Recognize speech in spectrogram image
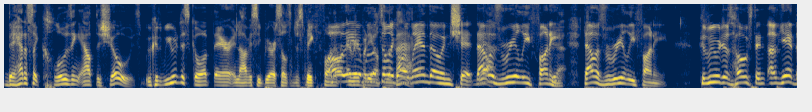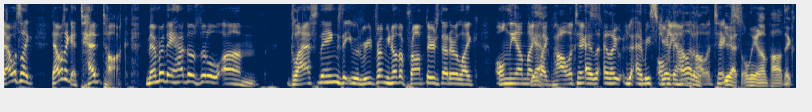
they had us like closing out the shows because we would just go up there and obviously be ourselves and just make fun oh, of yeah, everybody we else. went to like back. Orlando and shit. That Yeah. was really funny. Yeah. That was really funny. Because we were just hosting. Uh, yeah, that was like that was like a TED talk. Remember they had those little um glass things that you would read from. You know the prompters that are like only on like Yeah. like politics. and, and like and we scared Only the hell out of them. politics? Yes, only on politics.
